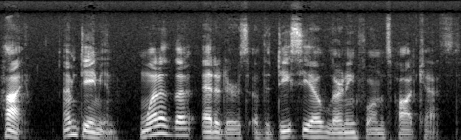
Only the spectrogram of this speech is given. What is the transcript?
Hi, I'm Damien, one of the editors of the DCO Learning Forums podcast.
